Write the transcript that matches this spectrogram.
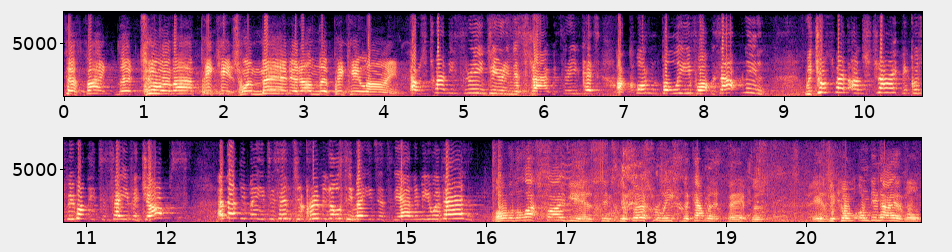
The fact that two of our pickets were murdered on the picket line. I was 23 during the strike with three kids. I couldn't believe what was happening. We just went on strike because we wanted to save our jobs. And then he made us into criminals, he made us the enemy within. Over the last five years, since the first release of the Cabinet Papers, it has become undeniable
